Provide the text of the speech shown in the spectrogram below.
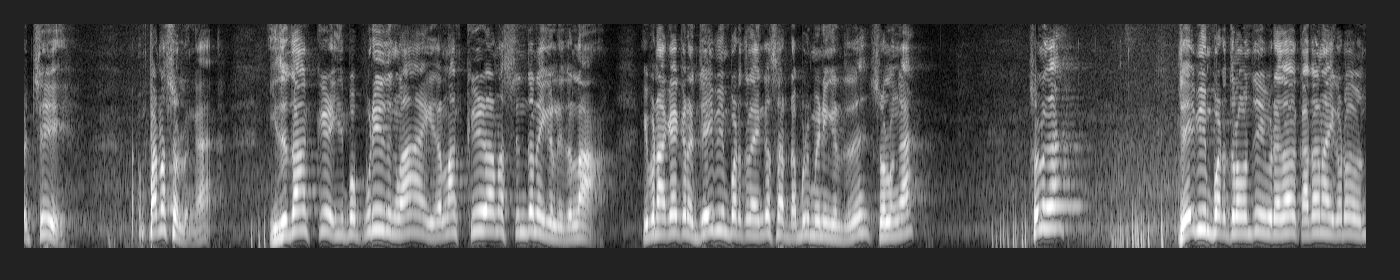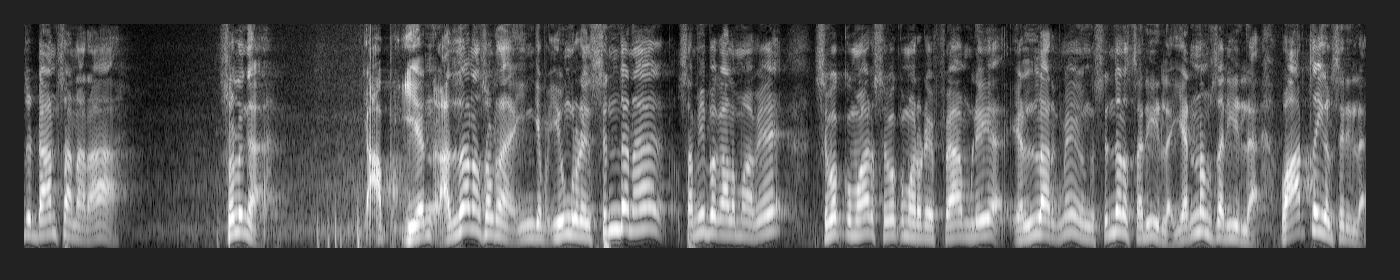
வச்சு பண்ண சொல்லுங்கள் இதுதான் கீழ் இப்போ புரியுதுங்களா? இதெல்லாம் கீழான சிந்தனைகள் இதெல்லாம். இப்போ நான் கேட்குறேன் ஜெய்பீம் படத்தில் எங்கே சார் டபுள் மீனிங் இருந்தது? சொல்லுங்கள் சொல்லுங்கள் ஜெய்பீம் படத்தில் வந்து இவர் ஏதாவது கதாநாயகோட வந்து டான்ஸ் ஆனாரா? சொல்லுங்கள் அப் என் அதுதான் நான் சொல்கிறேன் இங்கே இவங்களுடைய சிந்தனை சமீப காலமாகவே சிவகுமார் சிவகுமாருடைய ஃபேமிலி எல்லாருக்குமே இவங்க சிந்தனை சரியில்லை. எண்ணம் சரியில்லை. வார்த்தைகள் சரியில்லை.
